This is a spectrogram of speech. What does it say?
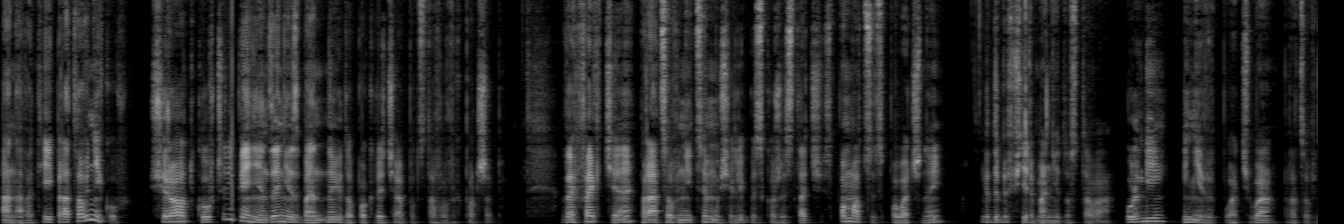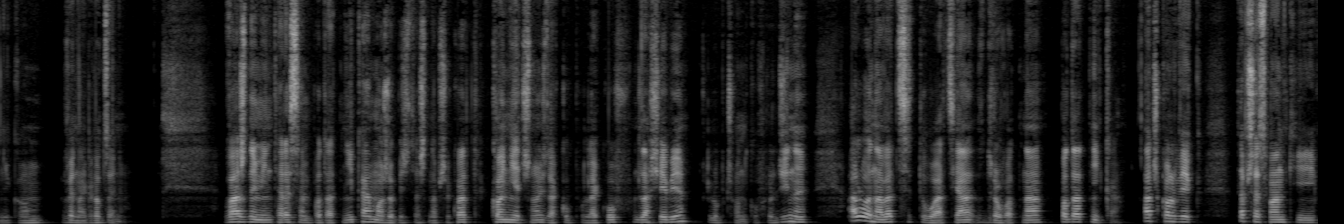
a nawet jej pracowników, środków, czyli pieniędzy niezbędnych do pokrycia podstawowych potrzeb. W efekcie pracownicy musieliby skorzystać z pomocy społecznej, gdyby firma nie dostała ulgi i nie wypłaciła pracownikom wynagrodzenia. Ważnym interesem podatnika może być też na przykład konieczność zakupu leków dla siebie lub członków rodziny, albo nawet sytuacja zdrowotna podatnika. Aczkolwiek te przesłanki,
